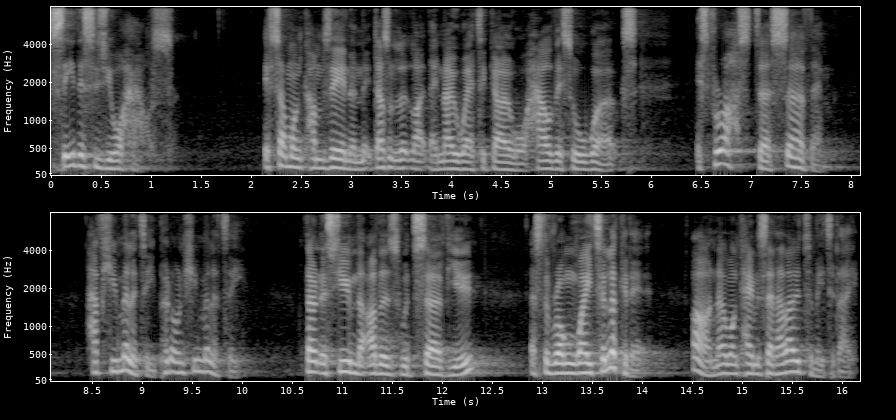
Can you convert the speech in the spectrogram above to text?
See this as your house. If someone comes in and it doesn't look like they know where to go or how this all works, it's for us to serve them. Have humility, put on humility. Don't assume that others would serve you. That's the wrong way to look at it. Oh, no one came and said hello to me today.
